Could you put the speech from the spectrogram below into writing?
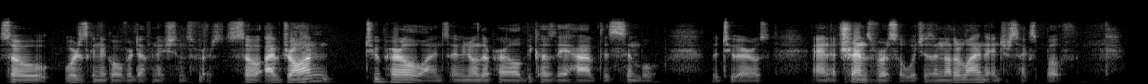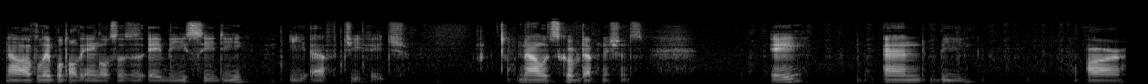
So we're just going to go over definitions first. So I've drawn two parallel lines, and we know they're parallel because they have this symbol, the two arrows, and a transversal, which is another line that intersects both. Now I've labeled all the angles. So this is A, B, C, D, E, F, G, H. Now let's go over definitions. A and B are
